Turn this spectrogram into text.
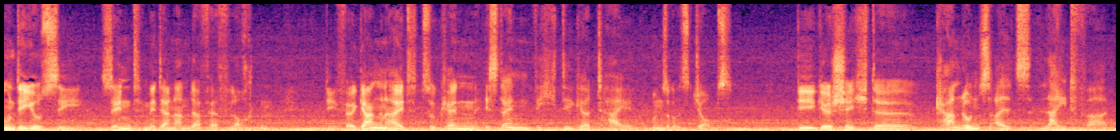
und die UC sind miteinander verflochten. Die Vergangenheit zu kennen ist ein wichtiger Teil unseres Jobs. Die Geschichte kann uns als Leitfaden,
